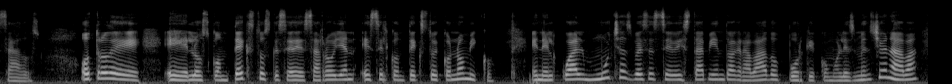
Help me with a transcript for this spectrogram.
Otro de eh, los contextos que se desarrollan es el contexto económico, en el cual muchas veces se está viendo agravado porque, como les mencionaba,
